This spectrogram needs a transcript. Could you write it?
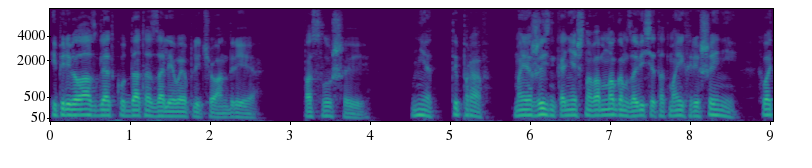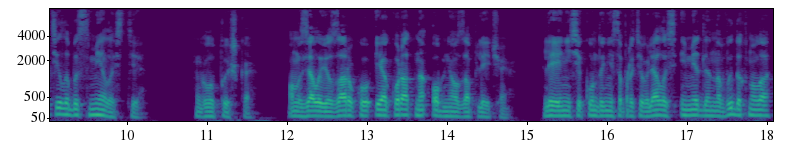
и перевела взгляд куда-то за левое плечо Андрея. «Послушай...» «Нет, ты прав. Моя жизнь, конечно, во многом зависит от моих решений. Хватило бы смелости». «Глупышка». Он взял ее за руку и аккуратно обнял за плечи. Лея ни секунды не сопротивлялась и медленно выдохнула,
